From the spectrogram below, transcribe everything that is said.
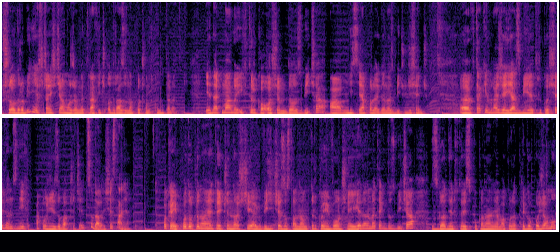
Przy odrobinie szczęścia możemy trafić od razu na początku na te metki. Jednak mamy ich tylko 8 do zbicia, a misja polega na zbiciu 10. E, W takim razie ja zbiję tylko 7 z nich, a później zobaczycie, co dalej się stanie. Ok, po dokonaniu tej czynności, jak widzicie, został nam tylko i wyłącznie jeden metek do zbicia, zgodnie tutaj z pokonaniem akurat tego poziomu,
